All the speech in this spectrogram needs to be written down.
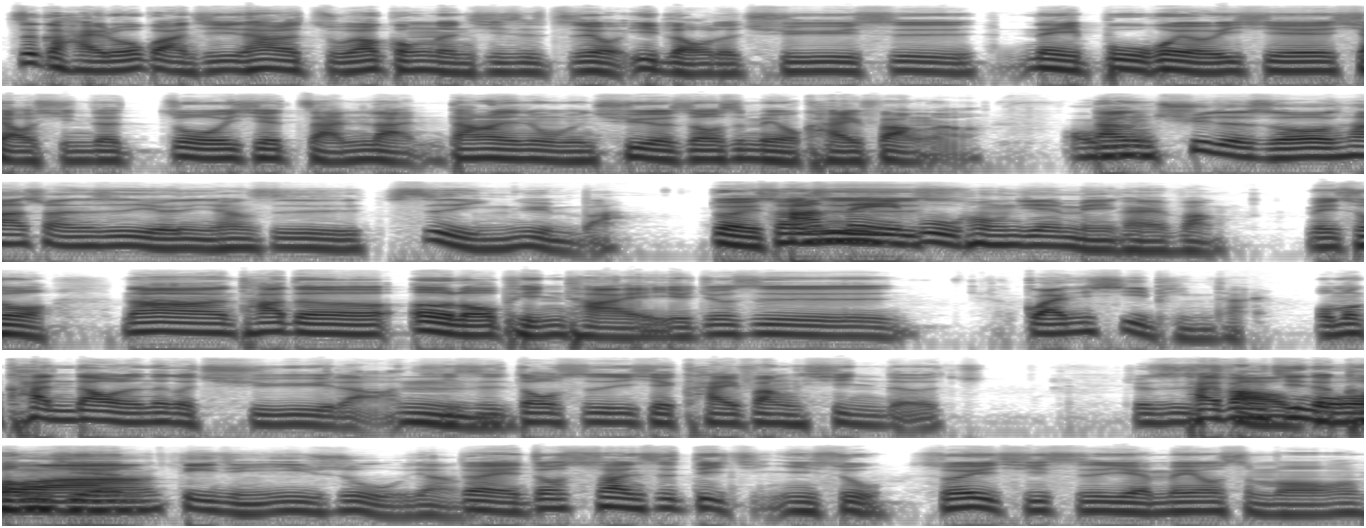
这个海螺馆其实它的主要功能其实只有一楼的区域是内部会有一些小型的做一些展览，当然我们去的时候是没有开放啊。当我们去的时候，它算是有点像是试营运吧，对，它算是内部空间没开放，没错。那它的二楼平台，也就是关系平台我们看到的那个区域啦，嗯其实都是一些开放性的就是开放性的空间地景艺术这样。对，都算是地景艺术，所以其实也没有什么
